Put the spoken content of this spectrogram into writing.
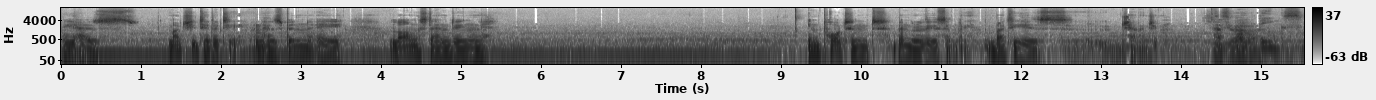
He has much utility and has been a long-standing, important member of the Assembly, but he is challenging. Have you ever Thanks.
